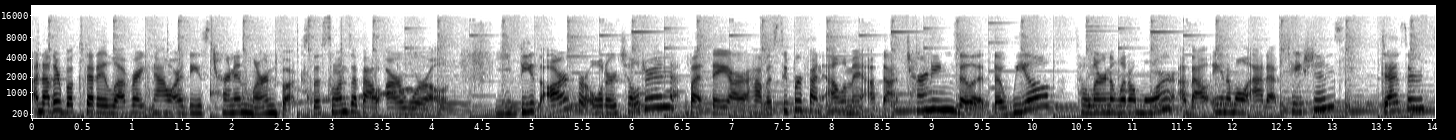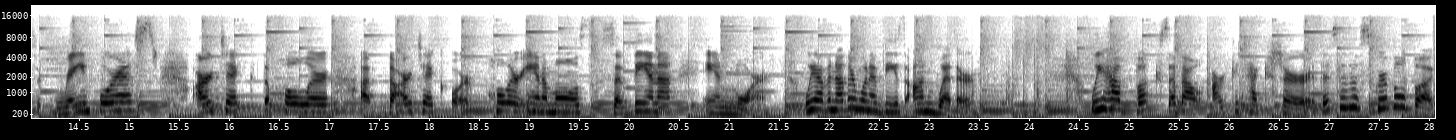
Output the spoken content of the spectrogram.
Another book that I love right now are these Turn and Learn books. This one's about our world. These are for older children, but they are have a super fun element of that turning the, the wheel to learn a little more about animal adaptations, deserts, rainforests, Arctic, the polar, uh, the Arctic or polar animals, savanna, and more. We have another one of these on weather. We have books about architecture. This is a scribble book.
